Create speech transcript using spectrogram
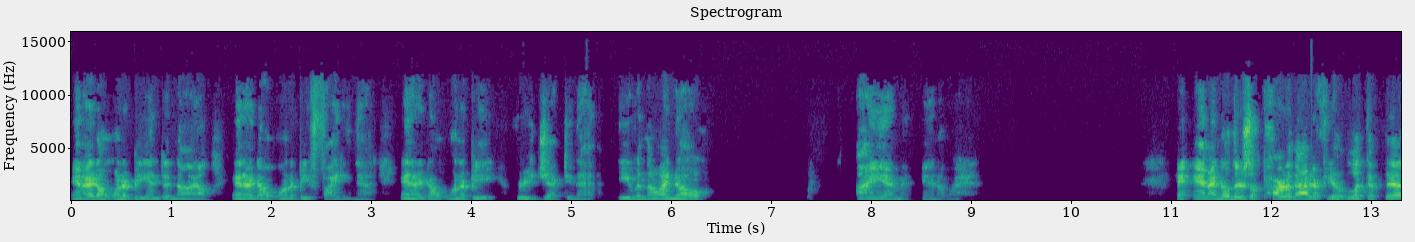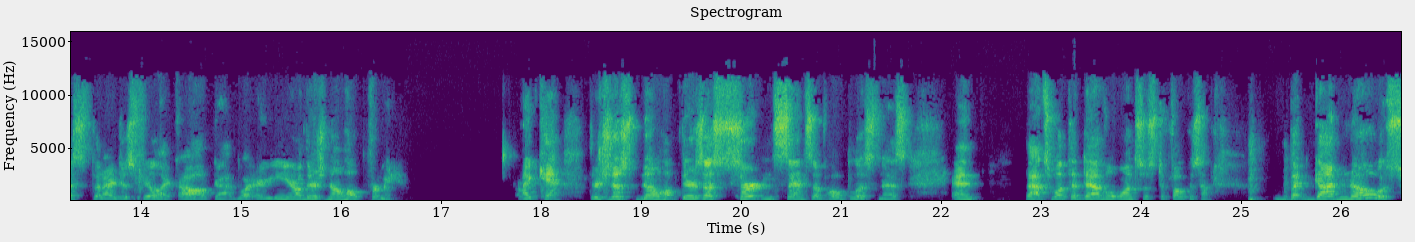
And I don't want to be in denial, and I don't want to be fighting that, and I don't want to be rejecting that, even though I know I am in a way. And, I know there's a part of that if you look at this that I just feel like, oh God, what you know, there's no hope for me. I can't, there's just no hope. There's a certain sense of hopelessness. And that's what the devil wants us to focus on. But God knows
